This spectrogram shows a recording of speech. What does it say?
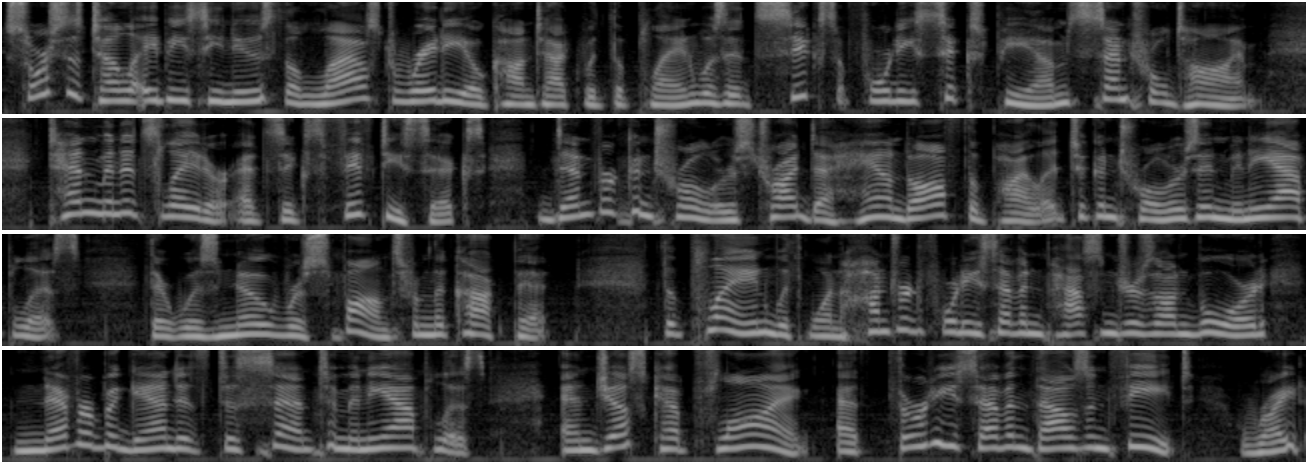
Sources tell ABC News the last radio contact with the plane was at 6:46 p.m. Central Time. 10 minutes later at 6:56, Denver controllers tried to hand off the pilot to controllers in Minneapolis. There was no response from the cockpit. The plane, with 147 passengers on board, never began its descent to Minneapolis and just kept flying at 37,000 feet right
